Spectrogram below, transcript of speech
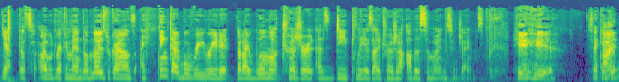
Yeah, that's I would recommend on those grounds. I think I will reread it, but I will not treasure it as deeply as I treasure other Simone St. James. Here, here. I,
